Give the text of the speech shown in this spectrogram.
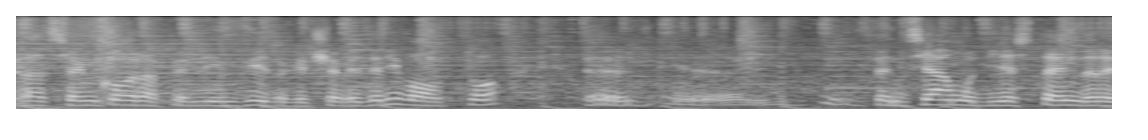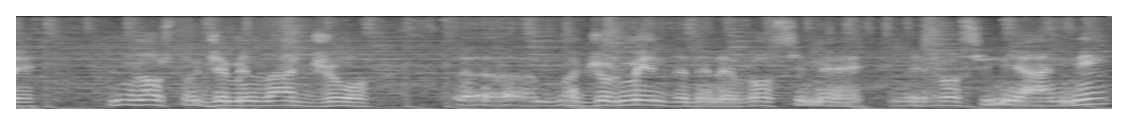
Grazie ancora per l'invito che ci avete rivolto. Eh, eh, pensiamo di estendere il nostro gemellaggio eh, maggiormente prossime, nei prossimi anni.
